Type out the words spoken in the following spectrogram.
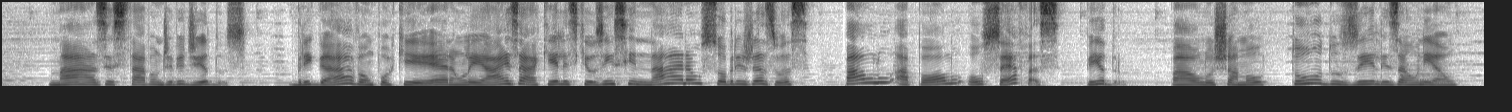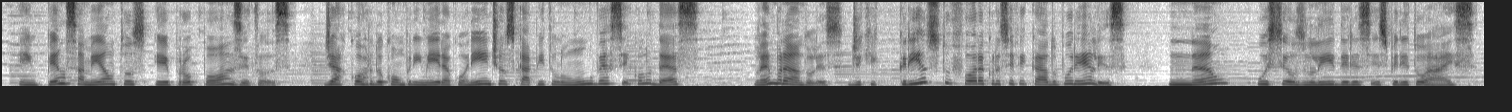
mas estavam divididos. Brigavam porque eram leais àqueles que os ensinaram sobre Jesus. Paulo, Apolo ou Cefas, Pedro. Paulo chamou todos eles à união em pensamentos e propósitos, de acordo com 1 Coríntios capítulo 1, versículo 10, lembrando-lhes de que Cristo fora crucificado por eles, não os seus líderes espirituais.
